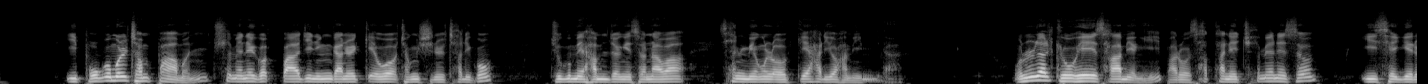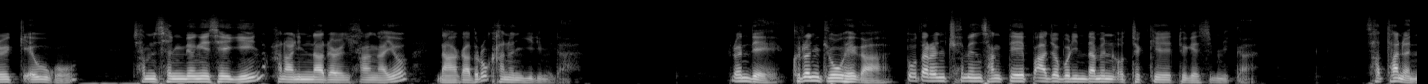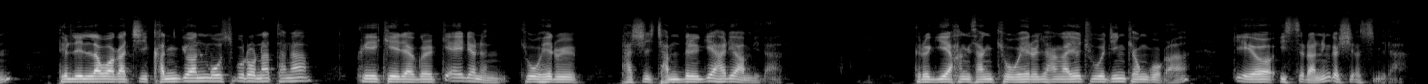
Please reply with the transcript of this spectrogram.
이 복음을 전파함은 최면에 빠진 인간을 깨워 정신을 차리고 죽음의 함정에서 나와 생명을 얻게 하려 함입니다. 오늘날 교회의 사명이 바로 사탄의 최면에서 이 세계를 깨우고 참 생명의 세계인 하나님 나라를 향하여 나아가도록 하는 일입니다. 그런데 그런 교회가 또 다른 최면 상태에 빠져버린다면 어떻게 되겠습니까? 사탄은 들릴라와 같이 간교한 모습으로 나타나 그의 계략을 깨려는 교회를 다시 잠들게 하려 합니다. 그러기에 항상 교회를 향하여 주어진 경고가 깨어 있으라는 것이었습니다.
